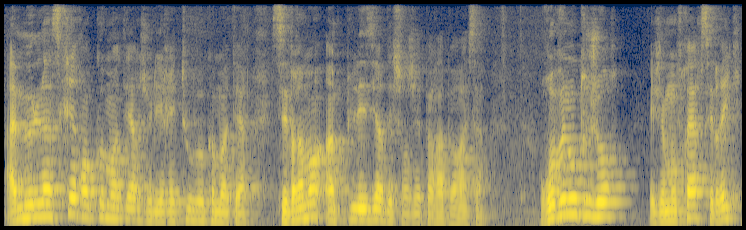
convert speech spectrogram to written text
à me l'inscrire en commentaire. Je lirai tous vos commentaires. C'est vraiment un plaisir d'échanger par rapport à ça. Revenons toujours. Et j'ai mon frère Cédric.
